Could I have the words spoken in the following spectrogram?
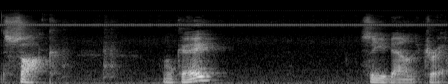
sock. Okay. See you down the trail.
